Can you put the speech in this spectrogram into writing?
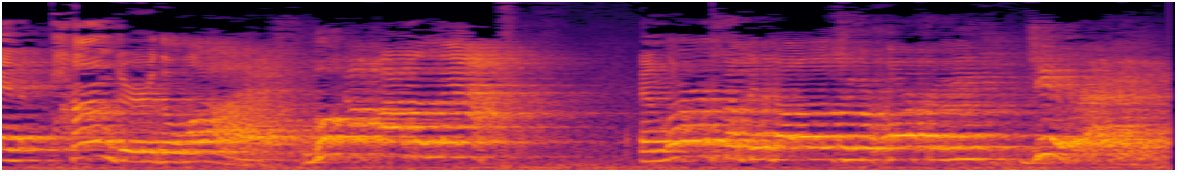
And ponder the lives. Look up on the map and learn something about those who are far from you geographically.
